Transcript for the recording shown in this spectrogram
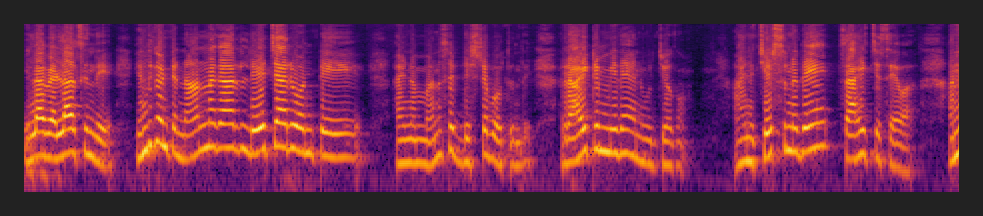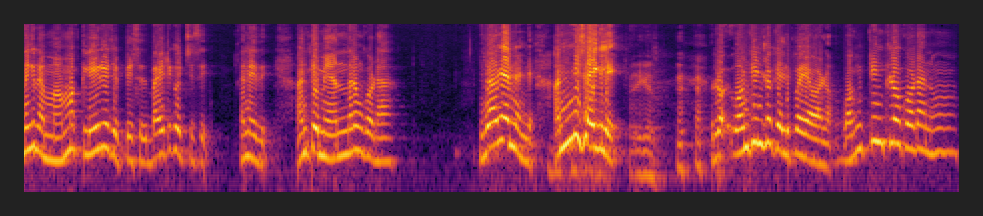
ఇలా వెళ్ళాల్సిందే. ఎందుకంటే నాన్నగారు లేచారు అంటే ఆయన మనసు డిస్టర్బ్ అవుతుంది. రాయటం మీదే ఆయన ఉద్యోగం. ఆయన చేస్తున్నదే సాహిత్య సేవ. అందుకని మా అమ్మ క్లియర్గా చెప్పేసేది బయటకు వచ్చేసి అనేది. అంతే మేమందరం కూడా. ఇలాగేనండి. అన్ని సైకిలే. రొ- వంటింట్లోకి వెళ్ళిపోయేవాళ్ళం. వంటింట్లో కూడాను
